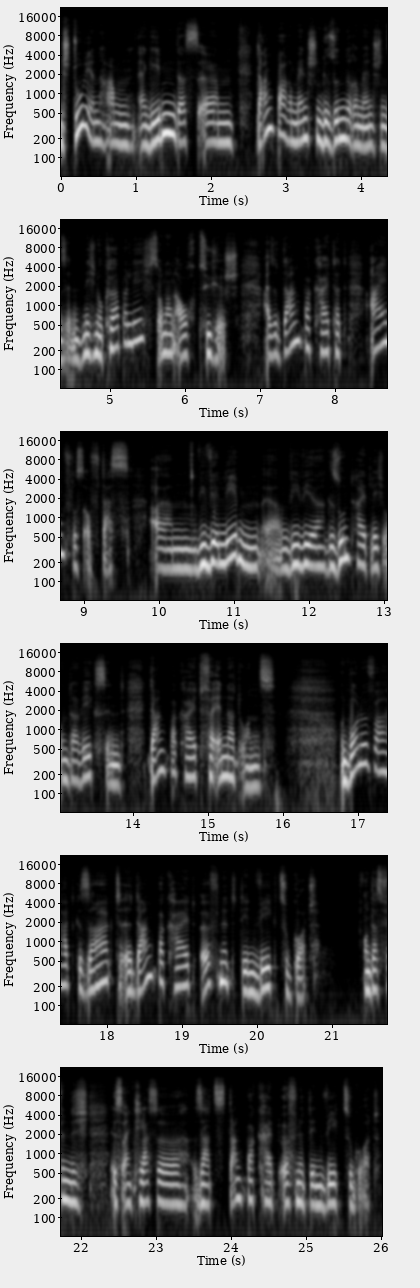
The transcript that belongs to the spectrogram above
Studien haben ergeben, dass ähm, dankbare Menschen gesündere Menschen sind, nicht nur körperlich, sondern auch psychisch. Also Dankbarkeit hat Einfluss auf das, ähm, wie wir leben, äh, wie wir gesundheitlich unterwegs sind. Dankbarkeit verändert uns. Und Bonhoeffer hat gesagt, äh, Dankbarkeit öffnet den Weg zu Gott. Und das finde ich ist ein klasse Satz. Dankbarkeit öffnet den Weg zu Gott.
